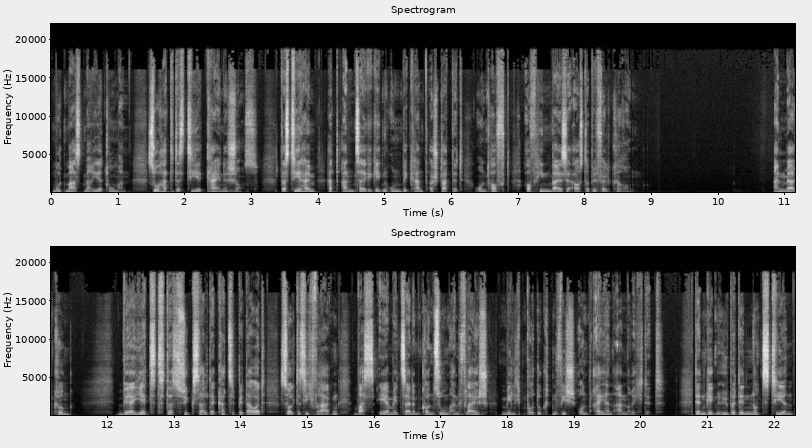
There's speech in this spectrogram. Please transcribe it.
mutmaßt Maria Thomann. So hatte das Tier keine Chance. Das Tierheim hat Anzeige gegen Unbekannt erstattet und hofft auf Hinweise aus der Bevölkerung. Anmerkung Wer jetzt das Schicksal der Katze bedauert, sollte sich fragen, was er mit seinem Konsum an Fleisch, Milchprodukten, Fisch und Eiern anrichtet. Denn gegenüber den Nutztieren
